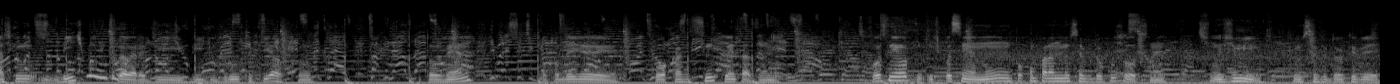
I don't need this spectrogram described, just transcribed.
Acho que 20 minutos, galera, de vídeo bruto aqui, ó. Tô vendo. Pra poder colocar 50 anos. Se fosse em tipo assim, eu não tô comparando meu servidor com os outros, né? Uns de mil. Que um servidor que vê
